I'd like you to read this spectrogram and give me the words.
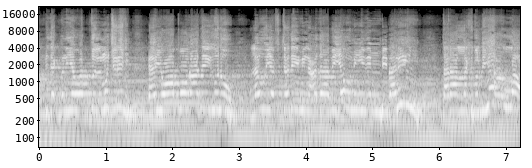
আপনি দেখবেন ইয়াওয়াদ্দুল মুজরিম, এই অপরাধীগুলো, লাউ ইফতাদি মিন আযাবি ইয়াউমিযিন বিবানি, তারা আল্লাহকে বলবে, ইয়া আল্লাহ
